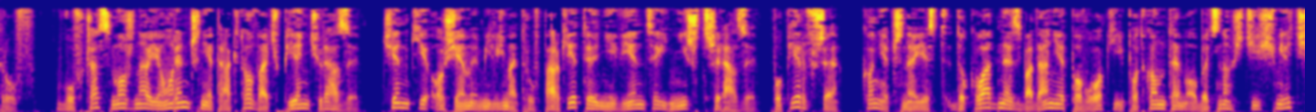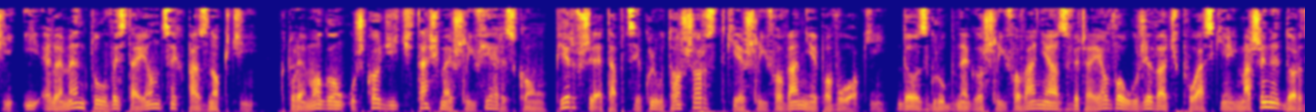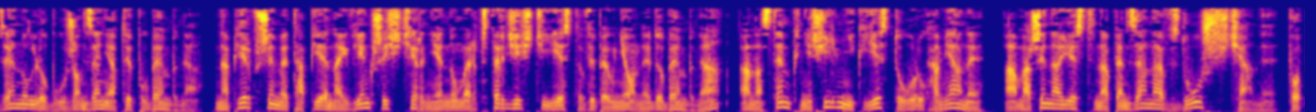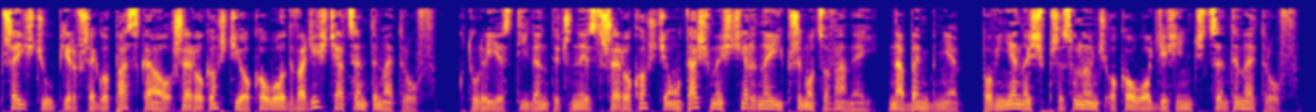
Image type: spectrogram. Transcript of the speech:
Wówczas można ją ręcznie traktować 5 razy. Cienkie 8 mm parkiety nie więcej niż 3 razy. Po pierwsze, konieczne jest dokładne zbadanie powłoki pod kątem obecności śmieci i elementów wystających paznokci które mogą uszkodzić taśmę szlifierską. Pierwszy etap cyklu to szorstkie szlifowanie powłoki. Do zgrubnego szlifowania zwyczajowo używać płaskiej maszyny do rdzenu lub urządzenia typu bębna. Na pierwszym etapie największy ściernie numer 40 jest wypełniony do bębna, a następnie silnik jest uruchamiany, a maszyna jest napędzana wzdłuż ściany. Po przejściu pierwszego paska o szerokości około 20 cm, który jest identyczny z szerokością taśmy ściernej przymocowanej. Na bębnie, powinieneś przesunąć około 10 cm.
